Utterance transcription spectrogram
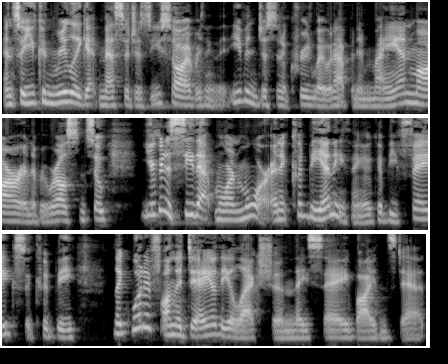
And so you can really get messages. You saw everything that even just in a crude way would happen in myanmar and everywhere else. And so you're going to see that more and more. And it could be anything. It could be fakes. It could be like what if on the day of the election they say biden's dead?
